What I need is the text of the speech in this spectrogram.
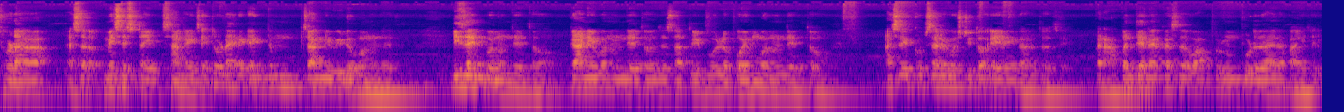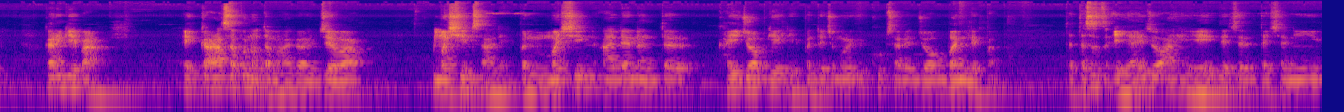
थोडा असं मेसेज टाईप सांगायचं आहे. तो डायरेक्ट एकदम चांगली व्हिडिओ बनवून देतो. डिझाईन बनवून देतो. गाणे बनवून देतो. जसं तुम्ही बोललो पोएम बनवून देतो. असे खूप साऱ्या गोष्टी तो ए आय करतोच आहे. पण आपण त्याला कसं वापरून पुढे जायला पाहिजे? कारण की बा एक काळ असा पण होता मागं जेव्हा मशीन्स आले. पण मशीन आल्यानंतर काही जॉब गेली पण त्याच्यामुळे खूप सारे जॉब बनले पण. तर तसंच ए आय जो आहे त्याच्या त्याच्यानी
